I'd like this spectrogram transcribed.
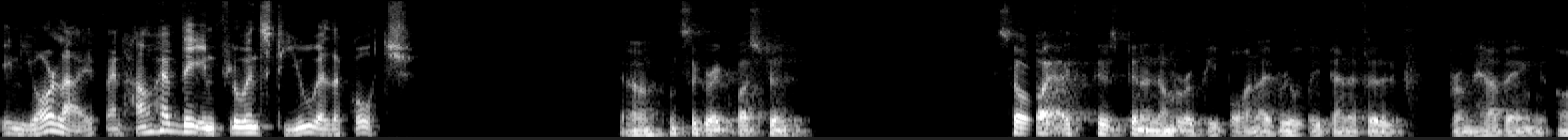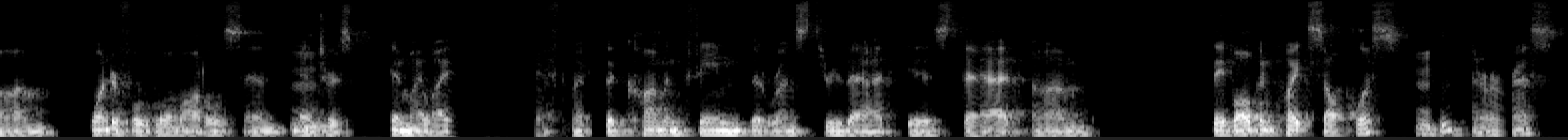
in your life and how have they influenced you as a coach? Yeah, that's a great question. So I, I, there's been a number of people, and I've really benefited from having um, wonderful role models and mm-hmm. mentors in my life the common theme that runs through that is that um, they've all been quite selfless, mm-hmm. generous,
